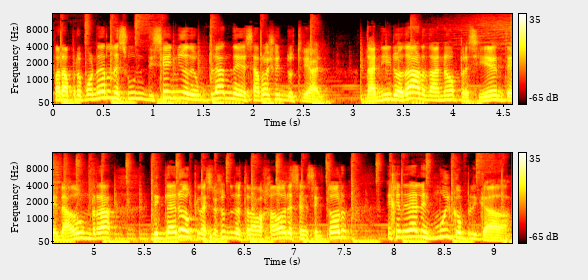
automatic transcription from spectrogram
para proponerles un diseño de un plan de desarrollo industrial. Danilo Dárdano, presidente de la UNRWA, declaró que la situación de los trabajadores en el sector en general es muy complicada.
